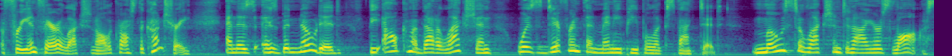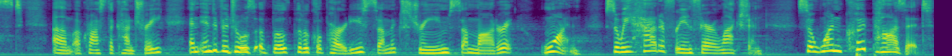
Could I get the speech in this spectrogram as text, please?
a free and fair election all across the country. And as has been noted, the outcome of that election was different than many people expected. Most election deniers lost um, across the country, and individuals of both political parties, some extreme, some moderate, won. So we had a free and fair election. So one could posit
